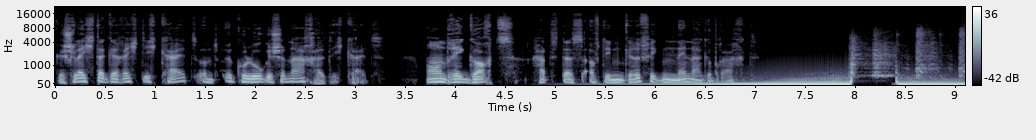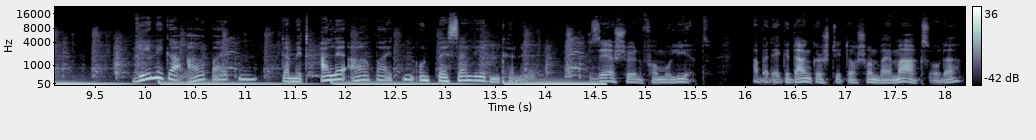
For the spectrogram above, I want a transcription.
Geschlechtergerechtigkeit und ökologische Nachhaltigkeit. André Gortz hat das auf den griffigen Nenner gebracht. Weniger arbeiten, damit alle arbeiten und besser leben können. Sehr schön formuliert. Aber der Gedanke steht doch schon bei Marx, oder?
